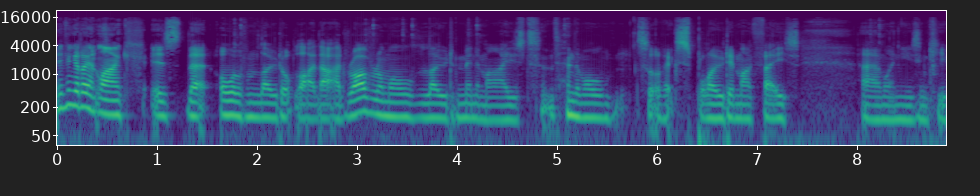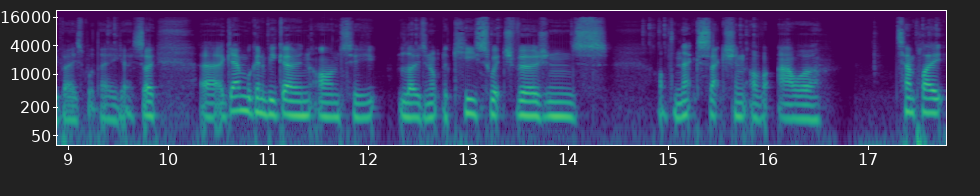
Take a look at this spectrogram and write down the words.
Anything I don't like is that all of them load up like that. I'd rather them all load minimized than them all sort of explode in my face uh, when using Cubase. But there you go. So uh, again, we're going to be going on to loading up the key switch versions of the next section of our template.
